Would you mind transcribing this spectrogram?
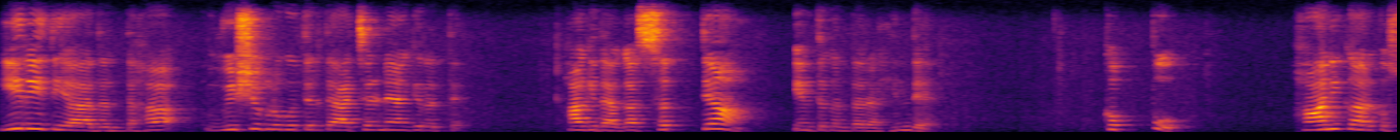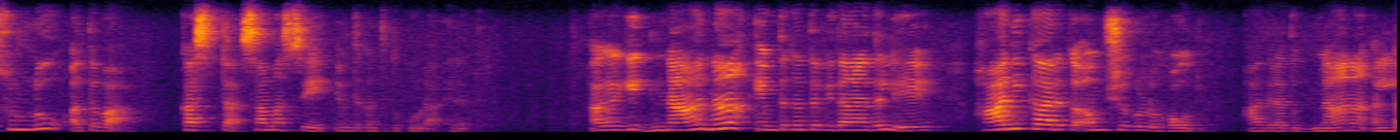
ಈ ರೀತಿಯಾದಂತಹ ವಿಷಯಗಳು ಗೊತ್ತಿರುತ್ತೆ, ಆಚರಣೆ ಆಗಿರುತ್ತೆ. ಹಾಗಿದಾಗ ಸತ್ಯ ಎಂತಕ್ಕಂಥರ ಹಿಂದೆ, ಕಪ್ಪು, ಹಾನಿಕಾರಕ ಸುಳ್ಳು ಅಥವಾ ಕಷ್ಟ, ಸಮಸ್ಯೆ ಎಂಬತಕ್ಕಂಥದ್ದು ಕೂಡ ಇರುತ್ತೆ. ಹಾಗಾಗಿ ಜ್ಞಾನ ಎಂಬತಕ್ಕಂಥ ವಿಧಾನದಲ್ಲಿ ಹಾನಿಕಾರಕ ಅಂಶಗಳು ಹೌದು. ಆದರೆ ಅದು ಜ್ಞಾನ ಅಲ್ಲ.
